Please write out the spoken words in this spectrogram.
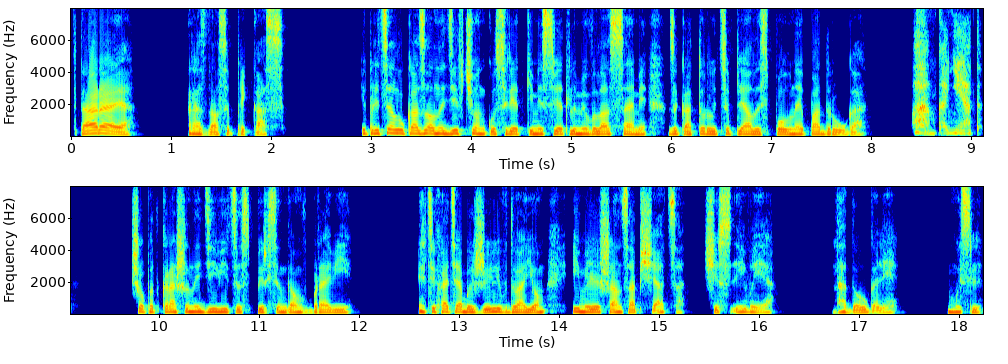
«Вторая!» — раздался приказ. И прицел указал на девчонку с редкими светлыми волосами, за которую цеплялась полная подруга. «Ламка, нет!» — шепот крашеной девицы с пирсингом в брови. Эти хотя бы жили вдвоем, имели шанс общаться, счастливые. Надолго ли? Мысль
